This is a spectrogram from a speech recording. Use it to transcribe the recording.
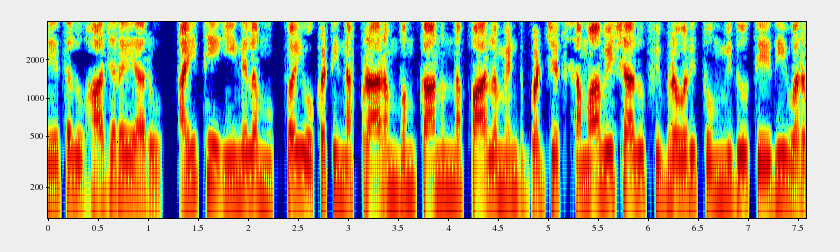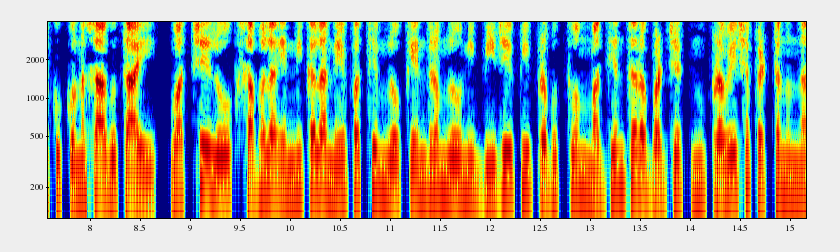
నేతలు హాజరయ్యారు. అయితే ఈ నెల ముప్పై ఒకటిన ప్రారంభం కానున్న పార్లమెంట్ బడ్జెట్ సమావేశాలు ఫిబ్రవరి తొమ్మిదో తేదీ వరకు కొనసాగుతాయి. వచ్చే లోక్ సభల ఎన్నికల నేపథ్యంలో కేంద్రంలోని బీజేపీ ప్రభుత్వం మధ్యంతర బడ్జెట్ను ప్రవేశపెట్టనున్న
